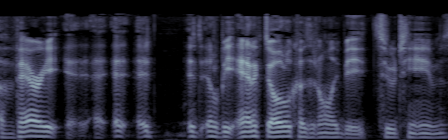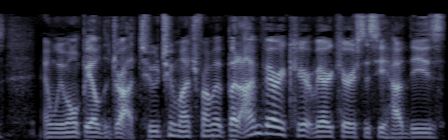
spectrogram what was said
a very it, it, it it'll be anecdotal because it'll only be two teams and we won't be able to draw too too much from it. But I'm very cur- very curious to see how these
